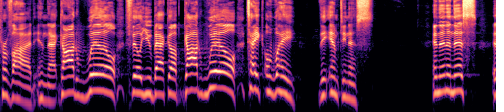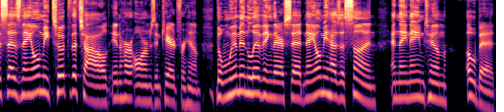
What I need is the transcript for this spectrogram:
provide in that. God will fill you back up. God will take away the emptiness. And then in this, it says Naomi took the child in her arms and cared for him. The women living there said, Naomi has a son, and they named him Obed.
